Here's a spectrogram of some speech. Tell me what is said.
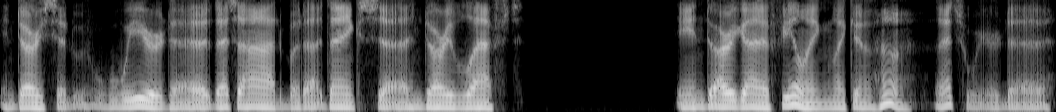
Uh, and Dari said, "Weird. Uh, that's odd, but uh, thanks." and Dari left. And Dari got a feeling like, "Huh, that's weird."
